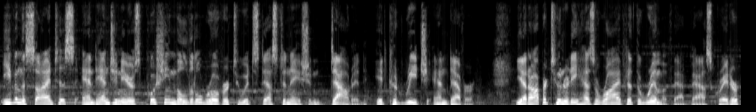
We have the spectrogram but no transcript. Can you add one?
Even the scientists and engineers pushing the little rover to its destination doubted it could reach Endeavour. Yet opportunity has arrived at the rim of that vast crater.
